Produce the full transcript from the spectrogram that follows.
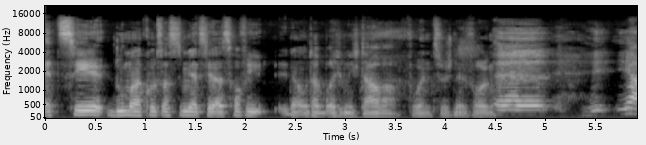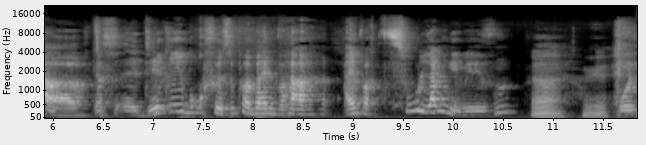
erzähl du mal kurz, was du mir erzählt hast. Hoffi in der Unterbrechung nicht da war, vorhin zwischen den Folgen. Äh, ja, das äh, Drehbuch für Superman war einfach zu lang gewesen. Ah, okay. Und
